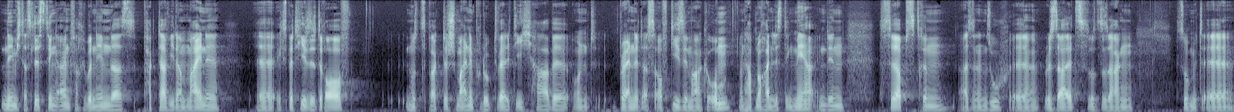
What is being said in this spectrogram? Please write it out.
nehme ich das Listing einfach, übernehme das, packe da wieder meine äh, Expertise drauf, nutze praktisch meine Produktwelt, die ich habe und brande das auf diese Marke um und habe noch ein Listing mehr in den SERPs drin, also in Suchresults äh, sozusagen. Somit äh,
